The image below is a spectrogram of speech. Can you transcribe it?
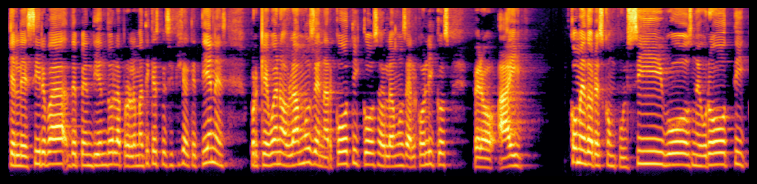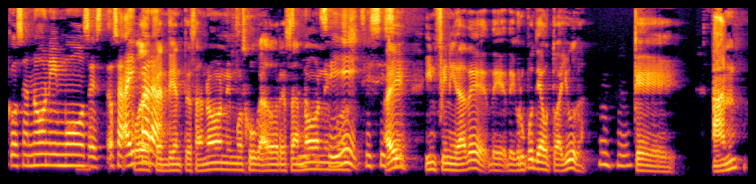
que le sirva dependiendo la problemática específica que tienes porque bueno, hablamos de narcóticos, hablamos de alcohólicos, pero hay comedores compulsivos, neuróticos, anónimos, o sea, hay para... Anónimos, jugadores anónimos. Sí, sí, sí. Hay infinidad de, de, grupos de autoayuda que han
